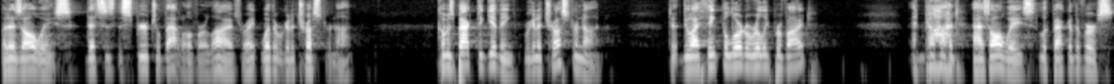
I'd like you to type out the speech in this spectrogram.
But as always, this is the spiritual battle of our lives, right? Whether we're going to trust or not. Comes back to giving. We're going to trust or not? Do, do I think the Lord will really provide? And God, as always, look back at the verse,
